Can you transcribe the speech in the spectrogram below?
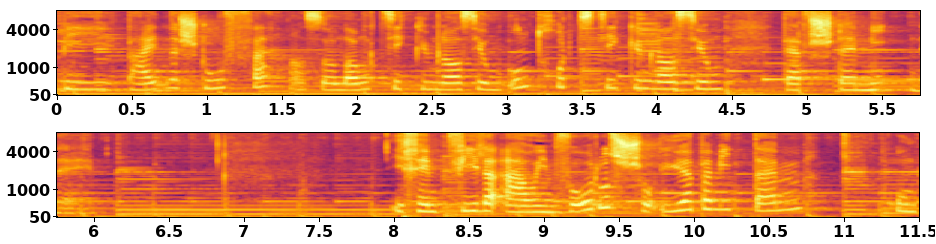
bei beiden Stufen, also Langzeitgymnasium und Kurzzeitgymnasium, darfst du den mitnehmen. Ich empfehle auch im Voraus schon üben mit dem Und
